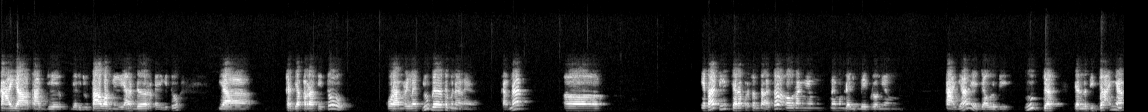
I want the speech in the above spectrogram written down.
kaya, tajir, jadi jutawan, miliarder kayak gitu, ya kerja keras itu kurang relate juga sebenarnya karena uh, ya tadi secara persentase orang yang memang dari background yang kaya ya jauh lebih mudah dan lebih banyak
